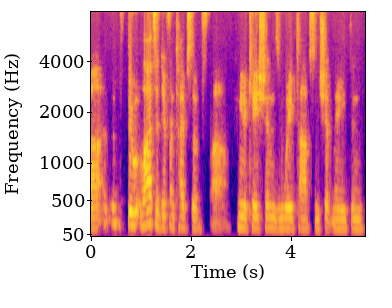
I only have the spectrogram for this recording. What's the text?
uh, through lots of different types of uh, communications and wave tops and shipmate. And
